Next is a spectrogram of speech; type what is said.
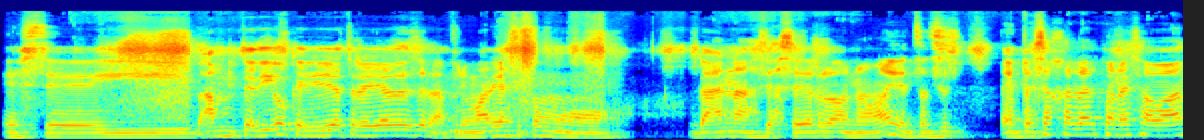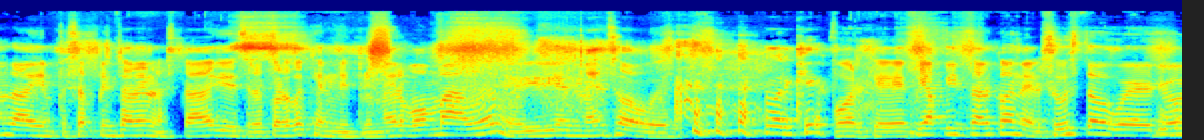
Este, y a mí te digo que yo ya traía desde la primaria así como ganas de hacerlo, ¿no? Y entonces empecé a jalar con esa banda y empecé a pintar en las calles. Recuerdo que en mi primer bomba, güey, me vi bien menso, güey. ¿Por qué? Porque fui a pintar con el susto, güey. Yo,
